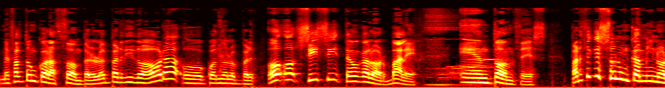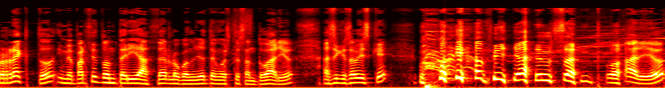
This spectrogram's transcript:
Me falta un corazón, pero ¿lo he perdido ahora o cuando lo perdí? Oh, oh, sí, sí, tengo calor, vale Entonces, parece que es solo un camino recto Y me parece tontería hacerlo cuando yo tengo este santuario Así que, ¿sabéis qué? Voy a pillar el santuario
